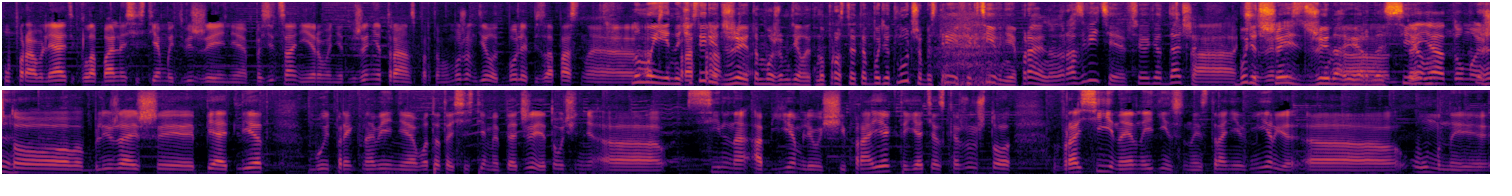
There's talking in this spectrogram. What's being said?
управлять глобальной системой движения, позиционирования, движения транспорта, мы можем делать более безопасное Ну, мы и на 4G пространство. это можем делать, но просто это будет лучше, быстрее, эффективнее, правильно? Но развитие, все идет дальше. А, к Будет сожалению- 6G, наверное, А, 7. Да я думаю, что ближайшие 5 лет будет проникновение вот этой системы 5G. Это очень э, сильно объемлющий проект. И я тебе скажу, что в России, наверное, единственной стране в мире э, умные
